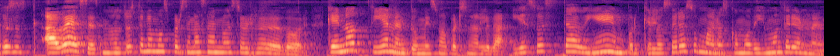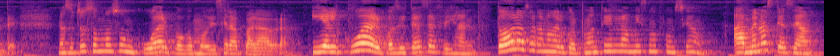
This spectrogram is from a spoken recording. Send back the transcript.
Entonces, a veces nosotros tenemos personas a nuestro alrededor que no tienen tu misma personalidad y eso está bien porque los seres humanos, como dijimos anteriormente, nosotros somos un cuerpo, como dice la palabra. Y el cuerpo, si ustedes se fijan, todos los órganos del cuerpo no tienen la misma función, a menos que sean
